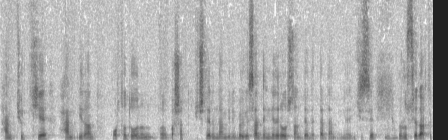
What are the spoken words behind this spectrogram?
hem Türkiye hem İran Orta Doğu'nun e, başat güçlerinden biri, bölgesel dengeleri oluşturan devletlerden e, ikisi. Rusya da artık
